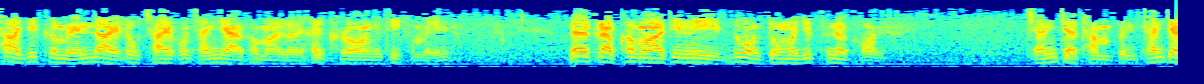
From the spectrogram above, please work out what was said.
ถ้ายึดเขมรได้ลูกชายของฉันอยากเข้ามาเลย ให้ครองอยู่ที่เขมร แล้กลับเข้ามาที่นี่ด้วงจงมายึดพระนคร ฉันจะทำเป็นฉันจะ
